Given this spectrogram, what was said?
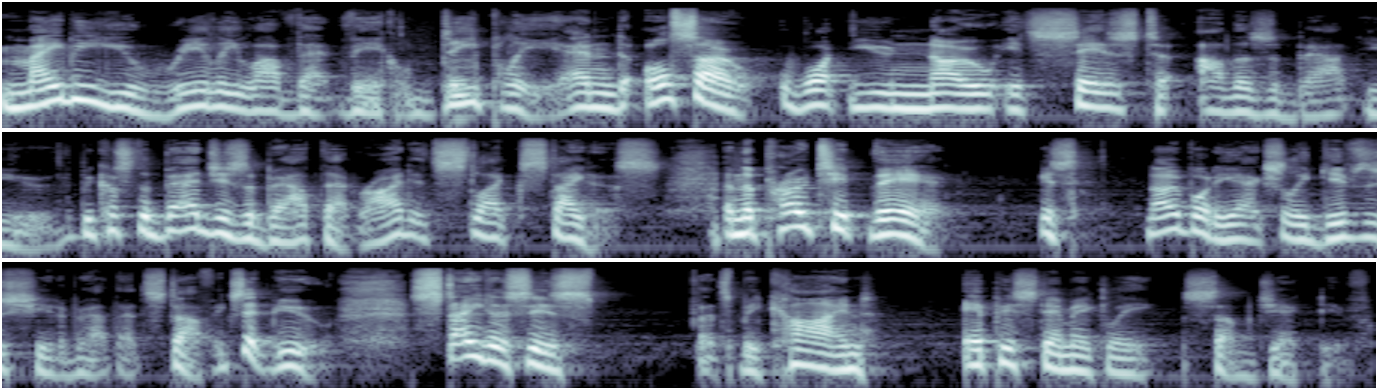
maybe you really love that vehicle deeply and also what you know it says to others about you. Because the badge is about that, right? It's like status. And the pro tip there is nobody actually gives a shit about that stuff except you. Status is, let's be kind, epistemically subjective.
